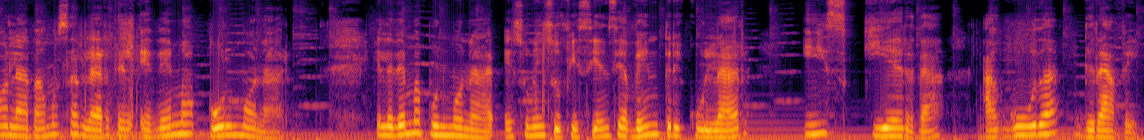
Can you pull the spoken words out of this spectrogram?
Hola, vamos a hablar del edema pulmonar. El edema pulmonar es una insuficiencia ventricular izquierda aguda grave,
